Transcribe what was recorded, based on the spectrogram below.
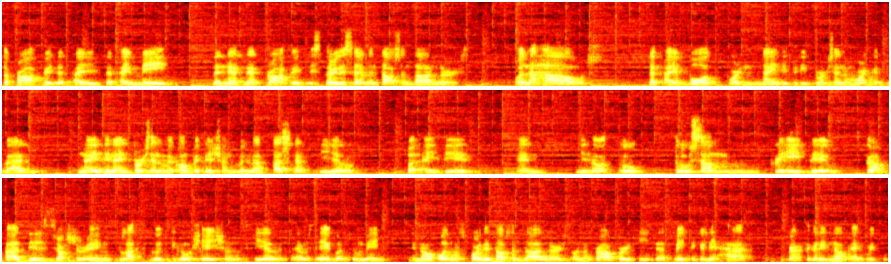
the profit that I that I made, the net net profit is thirty-seven thousand dollars on a house that I bought for ninety-three percent of market value. Ninety-nine percent of my competition will not touch that deal, but I did, and you know through through some creative uh, deal structuring plus good negotiation skills, I was able to make you know almost forty thousand dollars on a property that basically has practically no equity.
